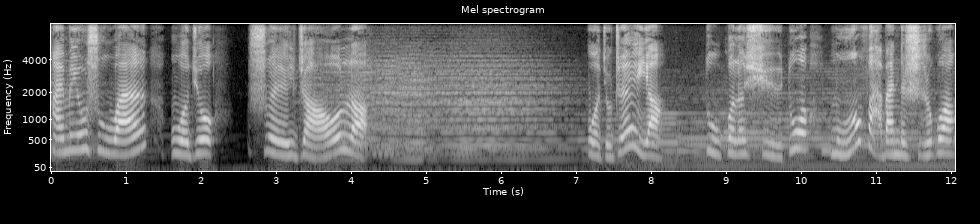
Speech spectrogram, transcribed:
还没有数完，我就睡着了。我就这样度过了许多魔法般的时光，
